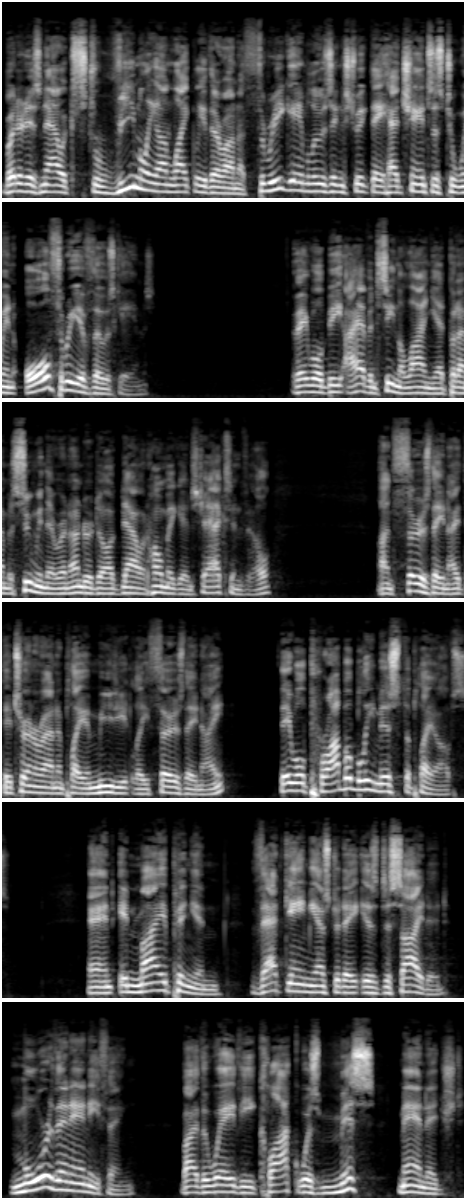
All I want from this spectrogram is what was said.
But it is now extremely unlikely they're on a three game losing streak. They had chances to win all three of those games. They will be, I haven't seen the line yet, but I'm assuming they're an underdog now at home against Jacksonville on Thursday night. They turn around and play immediately Thursday night. They will probably miss the playoffs. And in my opinion, that game yesterday is decided more than anything by the way the clock was mismanaged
